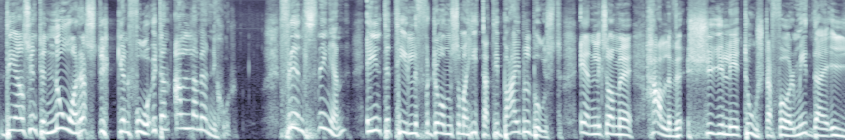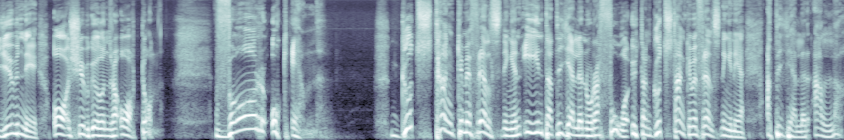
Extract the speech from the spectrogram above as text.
Det är alltså inte några stycken få, utan alla människor. Frälsningen är inte till för de som har hittat till Bible Boost en liksom eh, halvkylig torsdag förmiddag i juni 2018. Var och en. Guds tanke med frälsningen är inte att det gäller några få, utan Guds tanke med frälsningen är att det gäller alla.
